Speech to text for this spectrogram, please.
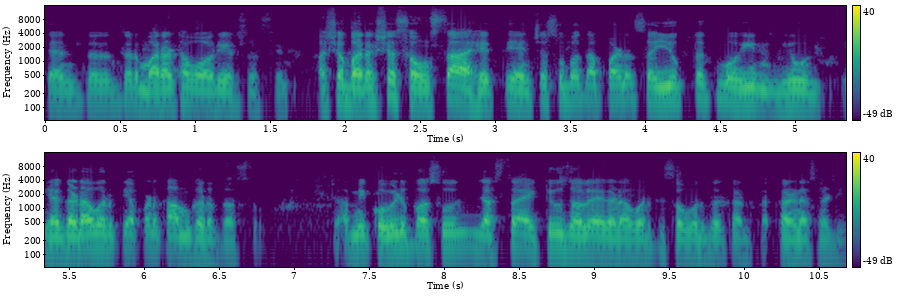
त्यानंतर मराठा वॉरियर्स असेल अशा बऱ्याचशा संस्था आहेत यांच्यासोबत आपण संयुक्त मोहीम घेऊन या गडावरती आपण काम करत असतो. आम्ही कोविडपासून जास्त ऍक्टिव्ह झालो या गडावरती संवर्धन करता- करण्यासाठी.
